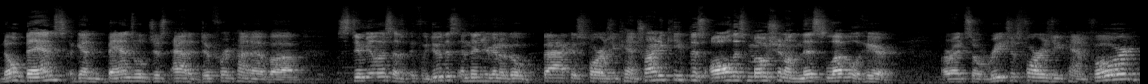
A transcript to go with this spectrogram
No bands. Again, bands will just add a different kind of uh, stimulus as if we do this, and then you're gonna go back as far as you can. Try to keep this all this motion on this level here. All right, so reach as far as you can forward,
